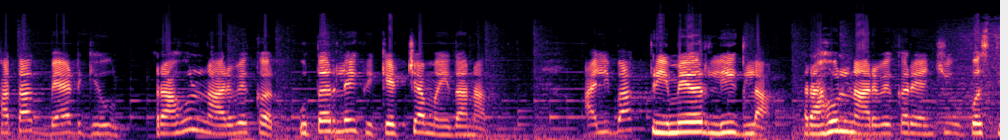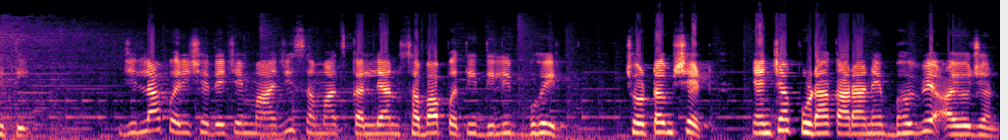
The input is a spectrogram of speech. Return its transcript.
हातात बॅट घेऊन राहुल नार्वेकर उतरले क्रिकेटच्या मैदानात. अलिबाग प्रीमियर लीगला राहुल नार्वेकर यांची उपस्थिती जिल्हा परिषदेचे माजी समाज कल्याण सभापती दिलीप भोईर छोटम शेठ यांच्या पुढाकाराने भव्य आयोजन.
